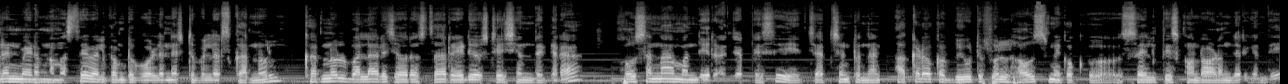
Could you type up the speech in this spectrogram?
ఫ్రెండ్ మేడం నమస్తే. Welcome to golden nest builders Kurnool Kurnool Ballari Chowrasta radio station దగ్గర హౌసన్న మందిర్ అని చెప్పేసి చర్చ్ ఉంటుందండి. అక్కడ ఒక బ్యూటిఫుల్ హౌస్ మీకు ఒక సేల్ తీసుకొని రావడం జరిగింది.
